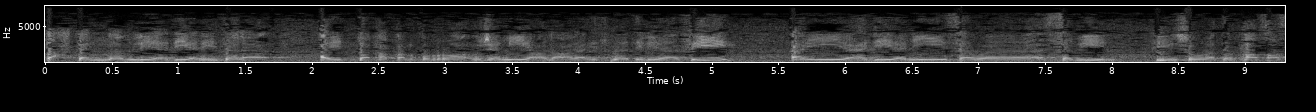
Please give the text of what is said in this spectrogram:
تحت النمل يهديني تلا أي اتفق القراء جميعا على إثبات الياء في أن يهديني سواء السبيل في سورة القصص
